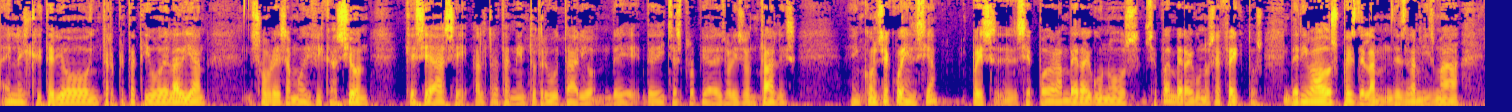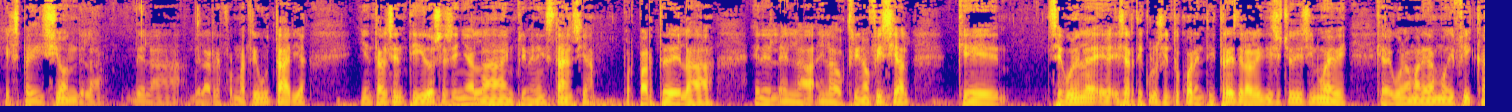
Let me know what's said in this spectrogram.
en el criterio interpretativo de la DIAN sobre esa modificación que se hace al tratamiento tributario de, de dichas propiedades horizontales. En consecuencia, pues eh, se podrán ver algunos, se pueden ver algunos efectos derivados pues de la, desde la misma expedición de la, de la, de la reforma tributaria. Y en tal sentido se señala en primera instancia por parte de la en, el, en, la, en la doctrina oficial que según ese artículo 143 de la ley 1819, que de alguna manera modifica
